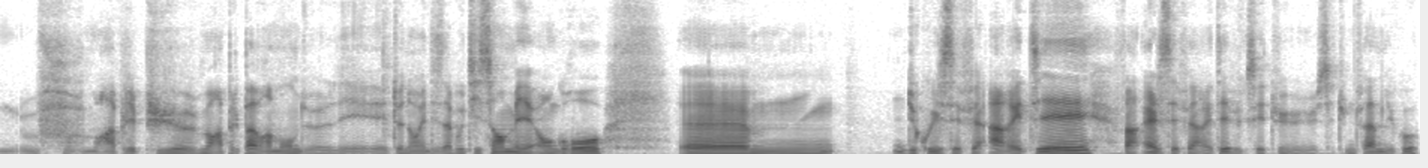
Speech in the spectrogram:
je me rappelais plus, je me rappelle pas vraiment de, des tenants et des aboutissants, mais en gros, du coup il s'est fait arrêter, enfin elle s'est fait arrêter vu que c'est une, une femme du coup.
